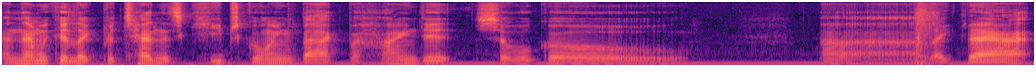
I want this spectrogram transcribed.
And then we could like pretend this keeps going back behind it so we'll go uh, like that.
